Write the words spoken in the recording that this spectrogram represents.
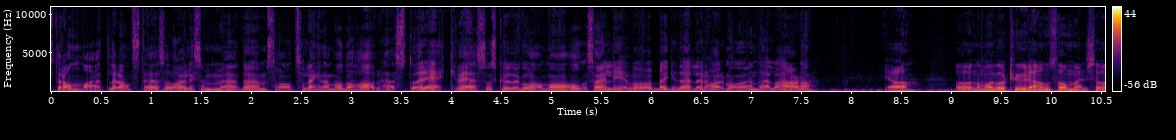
stranda et eller annet sted, så var det liksom det de sa at så lenge de hadde havhest og rekved, så skulle det gå an å holde seg i live. Og begge deler har man jo en del av her, da. Ja, og når man går tur her om sommeren, så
